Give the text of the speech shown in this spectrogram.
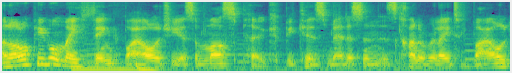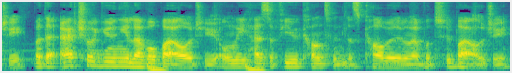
A lot of people may think biology is a must pick because medicine is kind of related to biology, but the actual uni level biology only has a few content that's covered in level 2 biology,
